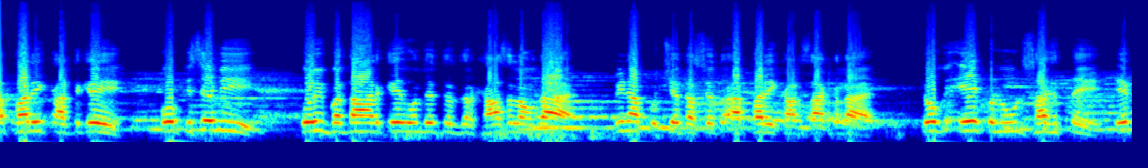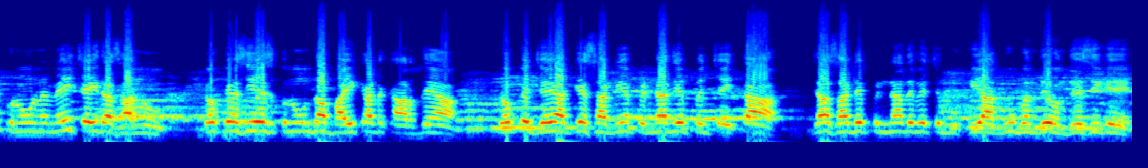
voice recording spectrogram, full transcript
ਐਫਆਰਆਈ ਕੱਟ ਕੇ ਉਹ ਕਿਸੇ ਵੀ ਕੋਈ ਬੰਦਾ ਆਣ ਕੇ ਉਹਦੇ ਤੇ ਦਰਖਾਸਤ ਲਾਉਂਦਾ ਹੈ ਬਿਨਾਂ ਪੁੱਛੇ ਦੱਸੇ ਤੋਂ ਐਫਆਰਆਈ ਕੱਟ ਸਕਦਾ ਹੈ। ਕਿਉਂਕਿ ਇਹ ਕਾਨੂੰਨ ਸਖਤ ਹੈ। ਇਹ ਕਾਨੂੰਨ ਨਹੀਂ ਚਾਹੀਦਾ ਸਾਨੂੰ। ਕਿਉਂਕਿ ਅਸੀਂ ਇਸ ਕਾਨੂੰਨ ਦਾ ਬਾਈਕਾਟ ਕਰਦੇ ਹਾਂ। ਕਿਉਂਕਿ ਜੇ ਅੱਗੇ ਸਾਡੀਆਂ ਪਿੰਡਾਂ ਦੀਆਂ ਪੰਚਾਇਤਾਂ ਜਾਂ ਸਾਡੇ ਪਿੰਡਾਂ ਦੇ ਵਿੱਚ ਮੁਖੀ ਆਗੂ ਬੰਦੇ ਹੁੰਦੇ ਸੀਗੇ,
